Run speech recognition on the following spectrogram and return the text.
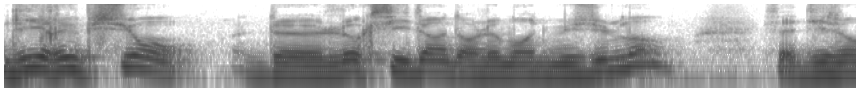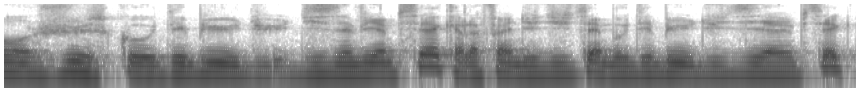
l'irruption de l'Occident dans le monde musulman, disons jusqu'au début du 19e siècle, à la fin du 18e, au début du 19e siècle,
